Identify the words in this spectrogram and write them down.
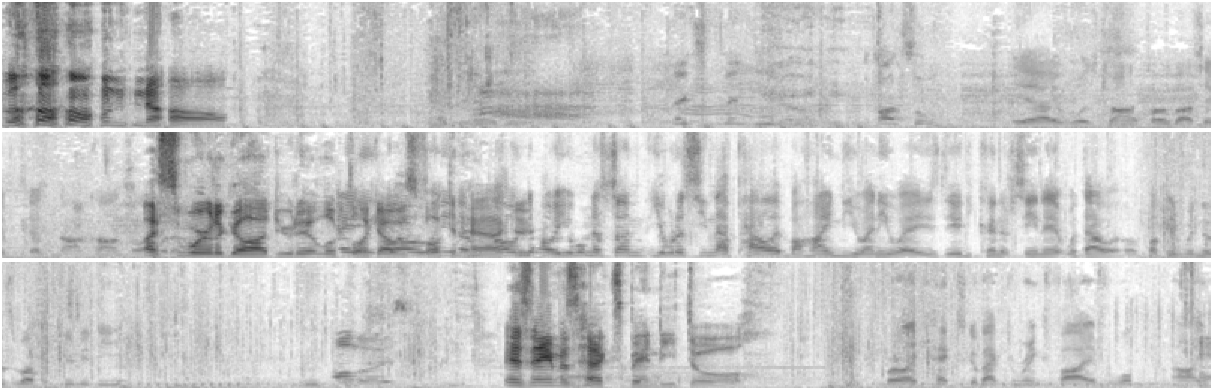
Oh no! Hex Bandito. Console. Yeah, it was console. I was about to say because not console. I swear to god, dude, it looked Hey, like I was yo, fucking Liam, hacking. Oh no, you wouldn't have seen you would have seen that pallet behind you anyways, dude. You couldn't have seen it without fucking Windows of Opportunity. Almost. His name is Hex Bandito. Or like hex, go back to rank five. Well, uh, Oh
